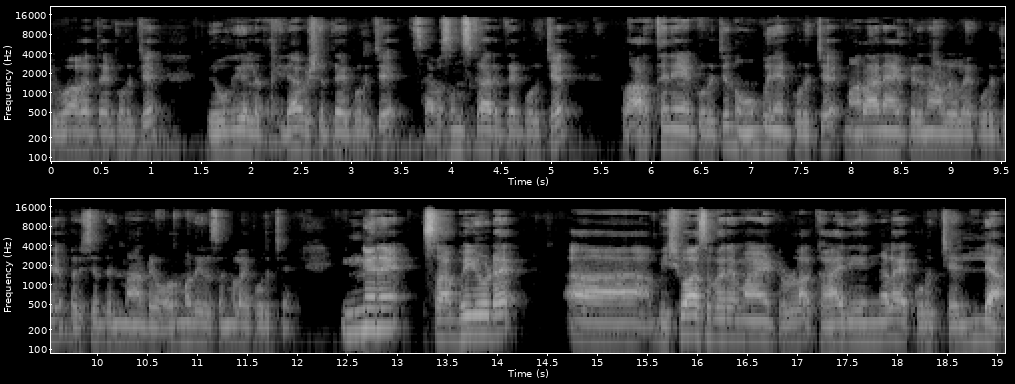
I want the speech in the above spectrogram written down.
വിവാഹത്തെക്കുറിച്ച് രോഗികളുടെ തൈലാഭിഷത്തെക്കുറിച്ച് ശവസംസ്കാരത്തെക്കുറിച്ച് പ്രാർത്ഥനയെക്കുറിച്ച് നോമ്പിനെക്കുറിച്ച് മാറാനായ പെരുന്നാളുകളെക്കുറിച്ച് പരിശുദ്ധന്മാരുടെ ഓർമ്മ ദിവസങ്ങളെക്കുറിച്ച് ഇങ്ങനെ സഭയുടെ വിശ്വാസപരമായിട്ടുള്ള കാര്യങ്ങളെക്കുറിച്ചെല്ലാം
